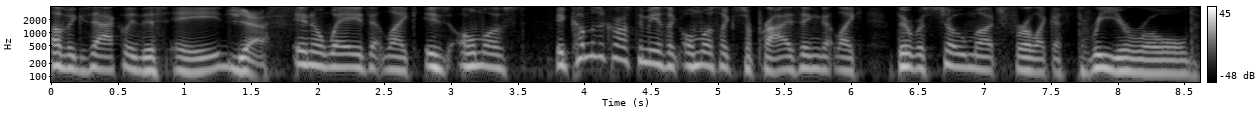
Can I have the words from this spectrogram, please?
of exactly this age Yes. in a way that like is almost it comes across to me as like almost like surprising that like there was so much for like a three year old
